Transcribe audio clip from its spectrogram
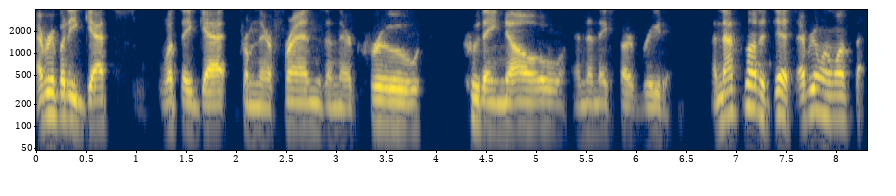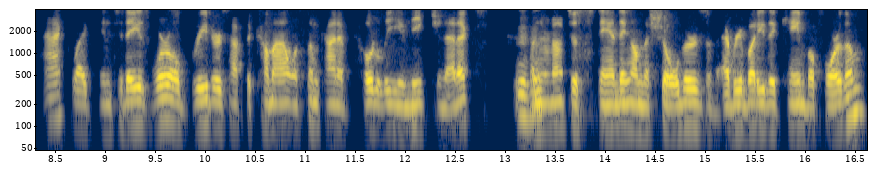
Everybody gets what they get from their friends and their crew, who they know, and then they start breeding. And that's not a diss. Everyone wants to act like in today's world, breeders have to come out with some kind of totally unique genetics mm-hmm. and they're not just standing on the shoulders of everybody that came before them.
